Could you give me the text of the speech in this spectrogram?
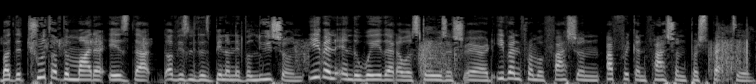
But the truth of the matter is that obviously there's been an evolution, even in the way that our stories are shared, even from a fashion African fashion perspective.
